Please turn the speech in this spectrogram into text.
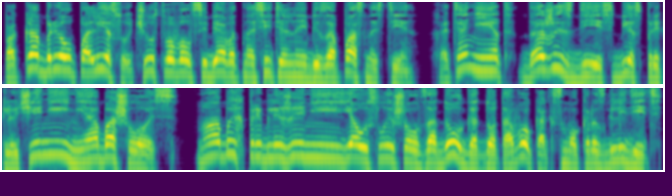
Пока брел по лесу, чувствовал себя в относительной безопасности. Хотя нет, даже здесь без приключений не обошлось. Но об их приближении я услышал задолго до того, как смог разглядеть.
